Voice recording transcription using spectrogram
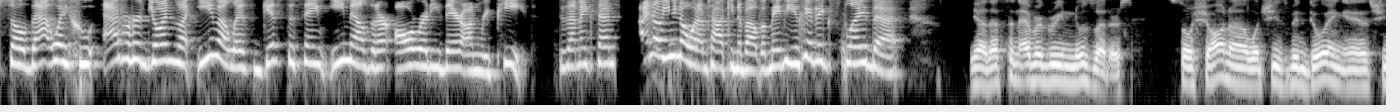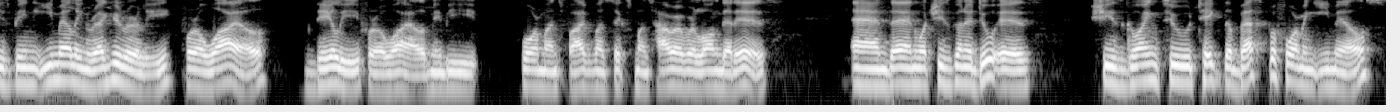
so that way, whoever joins my email list gets the same emails that are already there on repeat. Does that make sense? I know you know what I'm talking about, but maybe you can explain that. Yeah, that's an evergreen newsletter. So, Shawna, what she's been doing is she's been emailing regularly for a while, daily for a while, maybe four months, five months, six months, however long that is. And then what she's going to do is she's going to take the best performing emails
